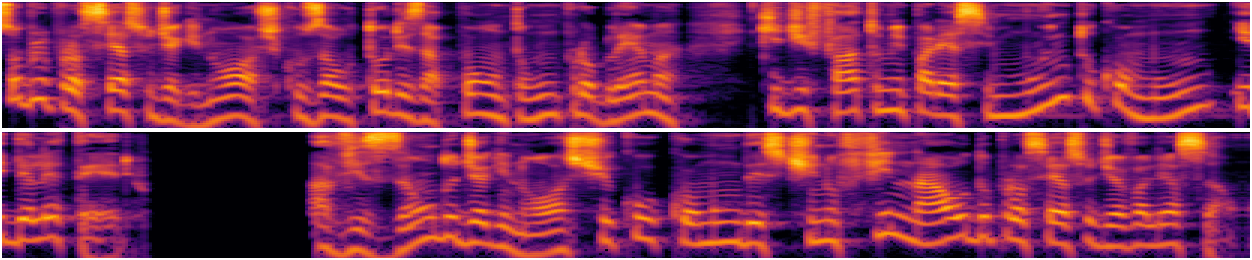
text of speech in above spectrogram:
Sobre o processo diagnóstico, os autores apontam um problema que de fato me parece muito comum e deletério: a visão do diagnóstico como um destino final do processo de avaliação.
